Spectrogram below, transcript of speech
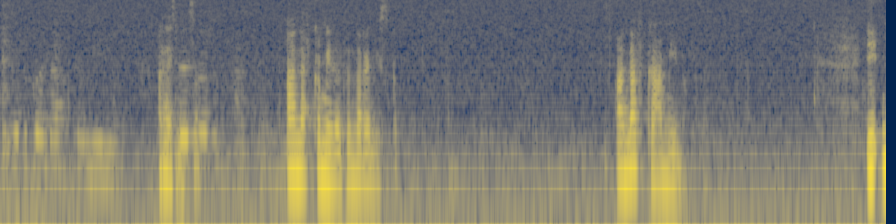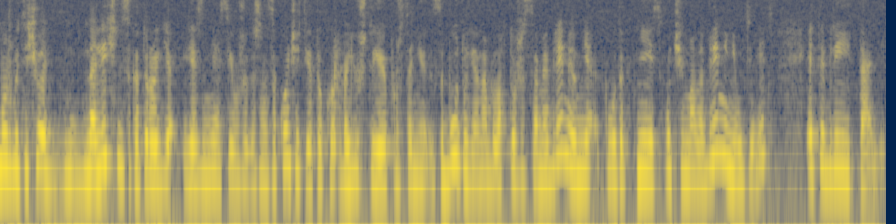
Что такое? Разница. А, Она в камин, это на арамейском. Она в камин. И, может быть, еще одна личность, которую я, я извиняюсь, я уже должна закончить, я только боюсь, что я ее просто не забуду, и она была в то же самое время, у меня как будто к ней есть очень мало времени уделить, это евреи Италии.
